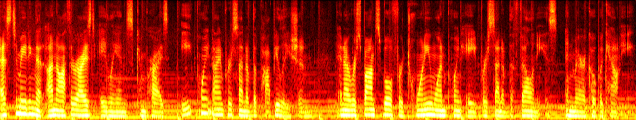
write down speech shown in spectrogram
estimating that unauthorized aliens comprise 8.9% of the population and are responsible for 21.8% of the felonies in Maricopa County.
